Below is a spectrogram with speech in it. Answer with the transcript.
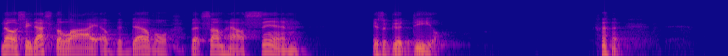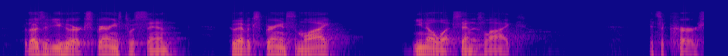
No, see, that's the lie of the devil that somehow sin is a good deal. For those of you who are experienced with sin, who have experienced some light, you know what sin is like. It's a curse.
